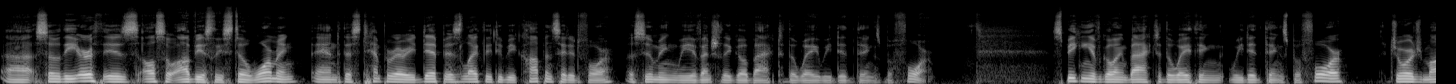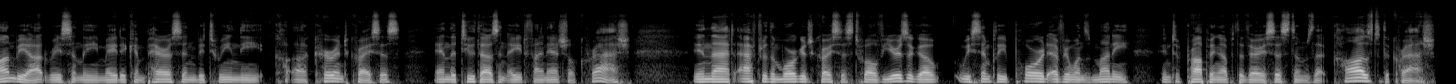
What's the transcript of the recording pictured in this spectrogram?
Uh, so the Earth is also obviously still warming, and this temporary dip is likely to be compensated for, assuming we eventually go back to the way we did things before. Speaking of going back to the way thing we did things before, George Monbiot recently made a comparison between the uh, current crisis and the 2008 financial crash in that after the mortgage crisis 12 years ago, we simply poured everyone's money into propping up the very systems that caused the crash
